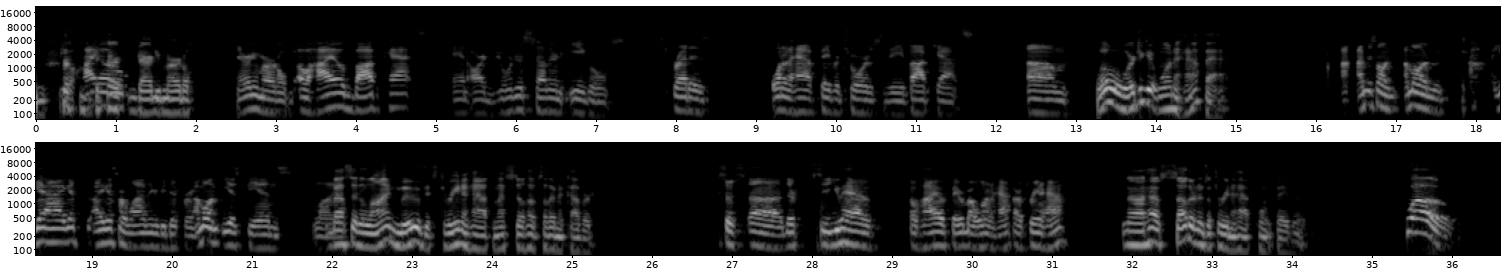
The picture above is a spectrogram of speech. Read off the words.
The Ohio Dirty Myrtle. Dirty Myrtle. Ohio Bobcats and our Georgia Southern Eagles. Spread is one and a half favorite towards the Bobcats. Um Whoa, where'd you get one and a half at? I, I'm just on. I'm on. Yeah, I guess. I guess our lines are gonna be different. I'm on ESPN's line. about to say the line moved. It's three and a half, and I still have Southern to cover. So, uh, there. So you have Ohio favored by one and a half or three and a half. No, I have Southern as a three and a half point favorite. Whoa.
